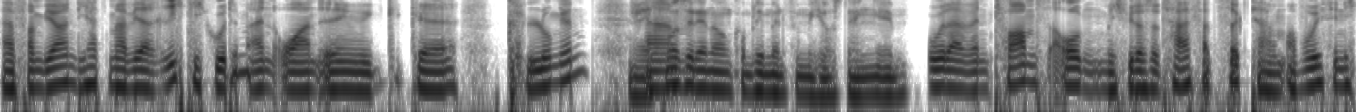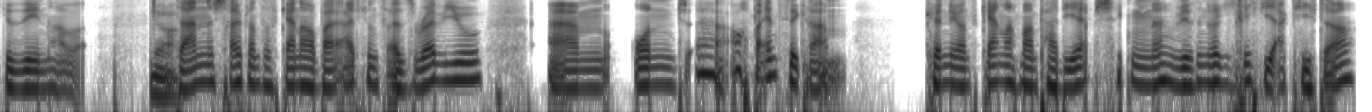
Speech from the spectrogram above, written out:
äh, von Björn, die hat mal wieder richtig gut in meinen Ohren irgendwie ge- geklungen. Ja, jetzt Ähm. musst du dir noch ein Kompliment für mich ausdenken eben. Oder wenn Torms Augen mich wieder total verzückt haben, obwohl ich sie nicht gesehen habe. Ja. Dann schreibt uns das gerne auch bei iTunes als Review. Ähm, und äh, auch bei Instagram könnt ihr uns gerne noch mal ein paar DMs schicken. Ne? Wir sind wirklich richtig aktiv da.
